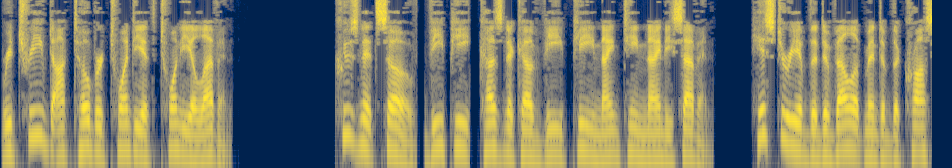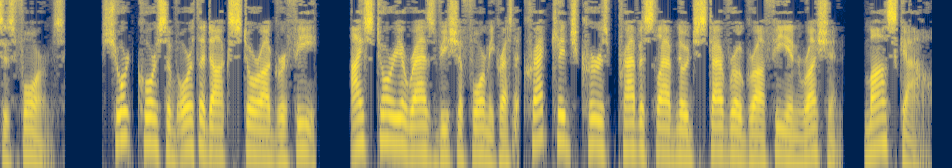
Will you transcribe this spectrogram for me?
Retrieved October 20, 2011. Kuznetsov, V.P., Kuznikov V.P. 1997. History of the Development of the Cross's Forms. Short Course of Orthodox Stavrography Istoria razvisha formikhresta Kratkij Kurs Pravoslavnoj Stavrography in Russian. Moscow.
